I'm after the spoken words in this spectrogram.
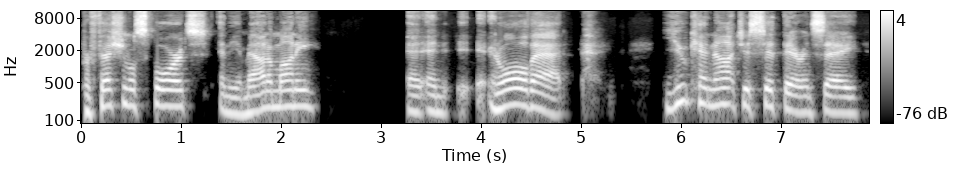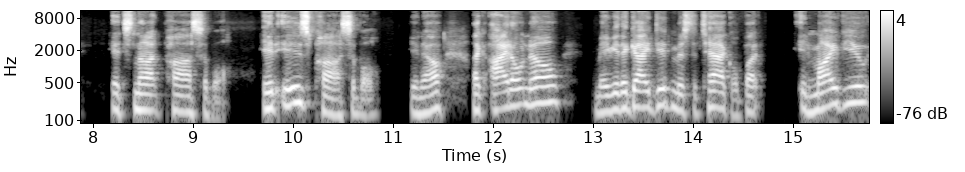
professional sports and the amount of money and, and and all that, you cannot just sit there and say it's not possible. It is possible. You know, like I don't know. Maybe the guy did miss the tackle, but in my view,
